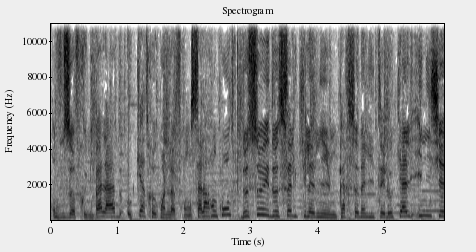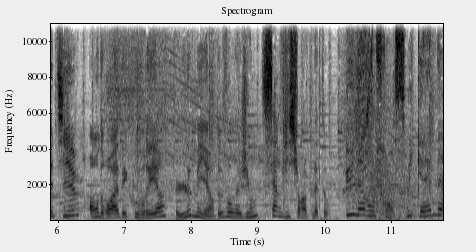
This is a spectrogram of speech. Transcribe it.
on vous offre une balade aux quatre coins de la France à la rencontre de ceux et de celles qui l'animent. Personnalités locales, initiatives, endroits à découvrir, le meilleur de vos régions servi sur un plateau. Une heure en France, week-end,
